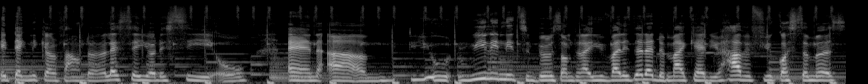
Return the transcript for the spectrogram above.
a technical founder, let's say you're the CEO and um, you really need to build something like you validated the market, you have a few customers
